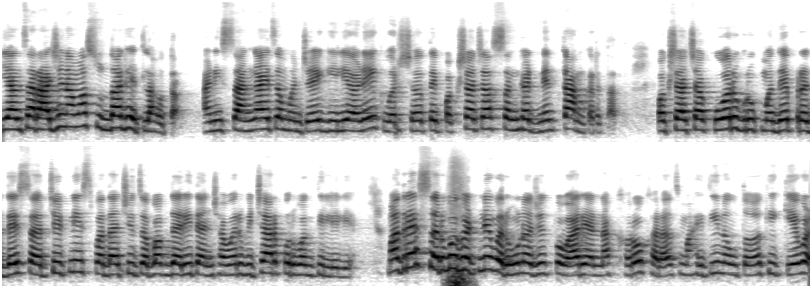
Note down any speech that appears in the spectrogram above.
यांचा राजीनामा सुद्धा घेतला होता. आणि सांगायचं म्हणजे गेली अनेक वर्ष ते पक्षाच्या संघटनेत काम करतात. पक्षाच्या कोर ग्रुपमध्ये प्रदेश सरचिटणीस पदाची जबाबदारी त्यांच्यावर विचारपूर्वक दिलेली आहे. मात्र या सर्व घटनेवरून अजित पवार यांना खरोखरच माहिती नव्हतं की केवळ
